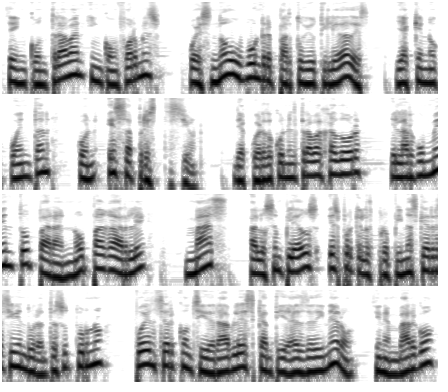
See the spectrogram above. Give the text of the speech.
se encontraban inconformes pues no hubo un reparto de utilidades, ya que no cuentan con esa prestación. De acuerdo con el trabajador, el argumento para no pagarle más a los empleados es porque las propinas que reciben durante su turno pueden ser considerables cantidades de dinero. Sin embargo,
